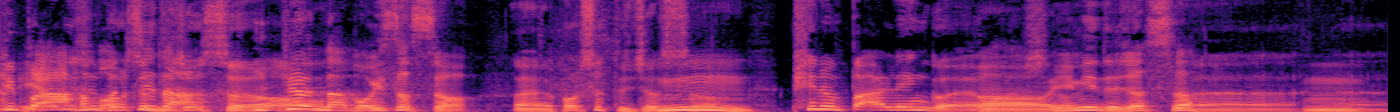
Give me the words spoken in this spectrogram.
빗발은 벌써 늦었어요. 이 표현 나 멋있었어. 네, 벌써 늦었어. 음. 피는 빨린 거예요. 어, 이미 늦었어. 네, 음. 네.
